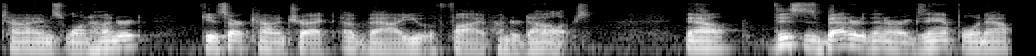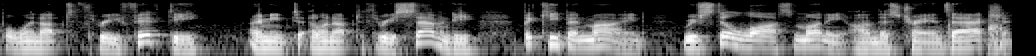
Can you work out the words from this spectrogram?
times 100 gives our contract a value of $500. Now, this is better than our example when Apple went up to 350. I mean, to, went up to 370. But keep in mind, we've still lost money on this transaction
